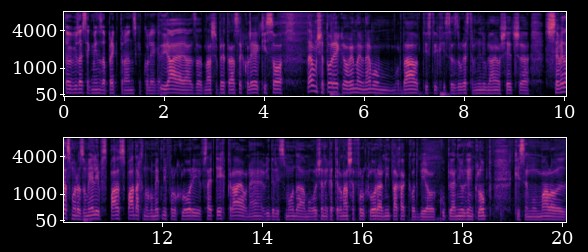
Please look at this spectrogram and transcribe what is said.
to je bil zdaj segment za prektranske kolege. Ja, ja, ja, za naše predtranske kolege, ki so Da bom še to rekel, vem, da jim ne bom morda tisti, ki ste z druge strani Ljubljana všeč. eh, Seveda smo razumeli spa, spada k nogometni folklori, vsaj teh krajev. Ne. Videli smo, da mogoče nekatera naša folklora ni taka, kot bi jo kupil en Jurgen Klopp, ki se mu malo.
